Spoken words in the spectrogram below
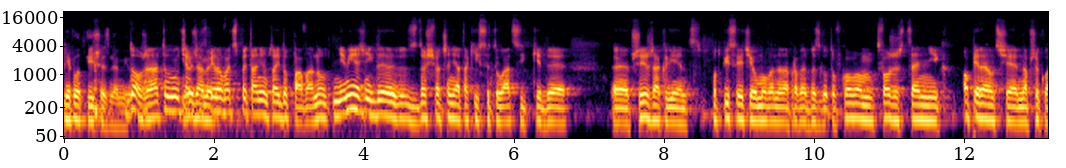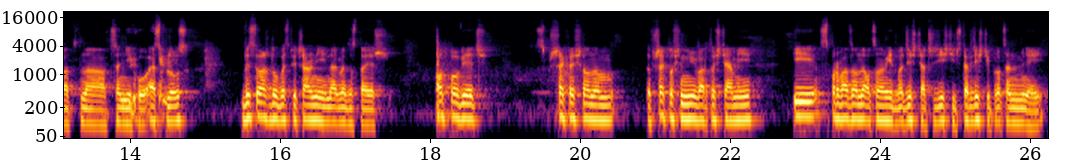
Nie podpisze z nami. Dobrze, ale tu chciałem się Wydamy- skierować z pytaniem tutaj do Pawła. No, nie miałeś nigdy z doświadczenia takich sytuacji, kiedy przyjeżdża klient, podpisujecie umowę na naprawę bezgotówkową, tworzysz cennik, opierając się na przykład na cenniku S+, wysyłasz do ubezpieczalni i nagle dostajesz odpowiedź z przekreślonymi wartościami i sprowadzone o co najmniej 20, 30, 40% mniej.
